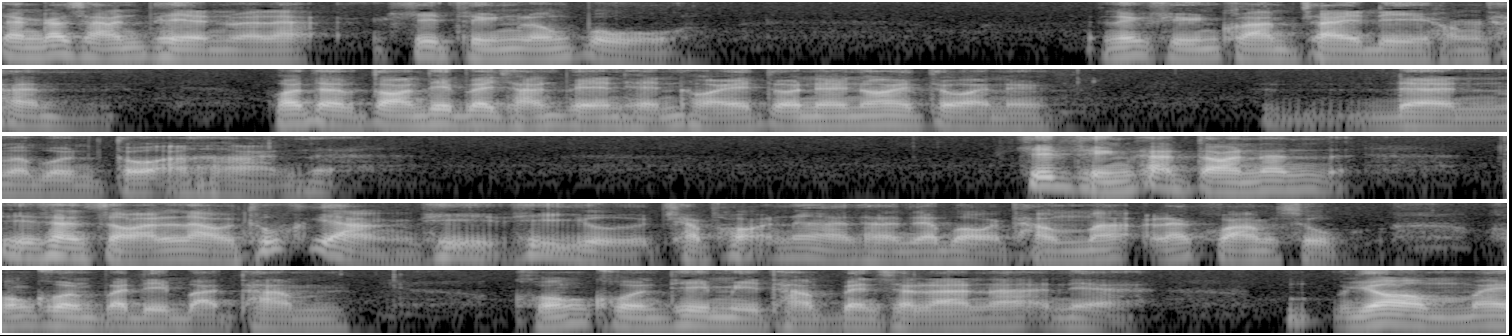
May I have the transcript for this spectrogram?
จังก็ฉันเพลมาแล้วคิดถึงหลวงปู่ นึกถึงความใจดีของท่าน เพราะแต่ตอนที่ไปฉันเพลเห็นหอยตัวน้อยๆตัวหนึ่ง เดินมาบนโต๊ะอาหาร คิดถึงท่านตอนนั้นที่ท่านสอนเราทุกอย่างที่ที่อยู่เฉพาะหน้าท่านจะบอกธรรมะและความสุขของคนปฏิบัติธรรมของคนที่มีธรรมเป็นสาระเนี่ยย่อมไม่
